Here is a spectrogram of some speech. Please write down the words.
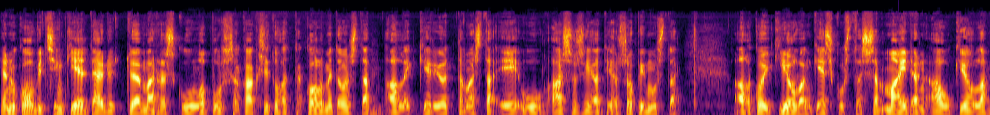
Janukovitsin kieltäydyttyä marraskuun lopussa 2013 allekirjoittamasta EU-assosiaatiosopimusta alkoi Kiovan keskustassa Maidan aukiolla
